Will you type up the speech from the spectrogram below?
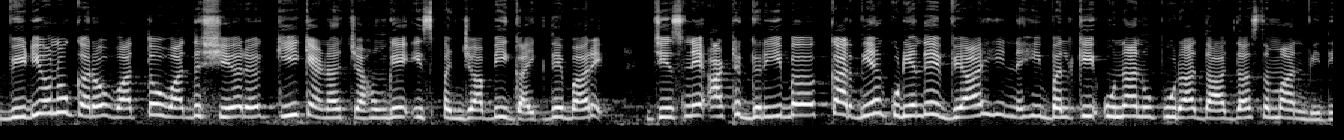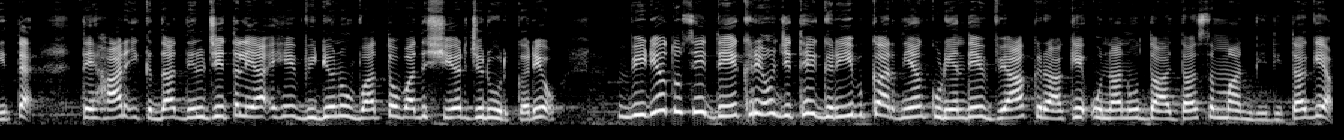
ਵੀਡੀਓ ਨੂੰ ਕਰੋ ਵੱਧ ਤੋਂ ਵੱਧ ਸ਼ੇਅਰ, ਕੀ ਕਹਿਣਾ ਚਾਹੋਗੇ ਇਸ ਪੰਜਾਬੀ ਗਾਇਕ ਦੇ ਬਾਰੇ? ਜਿਸ ਨੇ ਅੱਠ ਗਰੀਬ ਘਰ ਦੀਆਂ ਕੁੜੀਆਂ ਦੇ ਵਿਆਹ ਹੀ ਨਹੀਂ ਬਲਕਿ ਉਹਨਾਂ ਨੂੰ ਪੂਰਾ ਦਾਜ ਦਾ ਸਮਾਨ ਵੀ ਦਿੱਤਾ ਹੈ ਤੇ ਹਰ ਇੱਕ ਦਾ ਦਿਲ ਜਿੱਤ ਲਿਆ, ਇਹ ਵੀਡੀਓ ਨੂੰ ਵੱਧ ਤੋਂ ਵੱਧ ਸ਼ੇਅਰ ਜ਼ਰੂਰ ਕਰਿਓ। ਵੀਡੀਓ ਤੁਸੀਂ ਦੇਖ ਰਹੇ ਹੋ ਜਿੱਥੇ ਗਰੀਬ ਘਰ ਦੀਆਂ ਕੁੜੀਆਂ ਦੇ ਵਿਆਹ ਕਰਾ ਕੇ ਉਹਨਾਂ ਨੂੰ ਦਾਜ ਦਾ ਸਨਮਾਨ ਵੀ ਦਿੱਤਾ ਗਿਆ।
